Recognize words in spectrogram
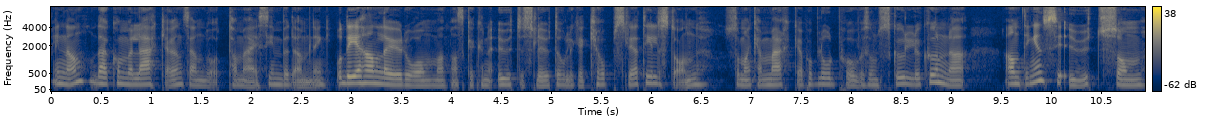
innan. Där kommer läkaren sen då ta med i sin bedömning. Och det handlar ju då om att man ska kunna utesluta olika kroppsliga tillstånd som man kan märka på blodprover som skulle kunna antingen se ut som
